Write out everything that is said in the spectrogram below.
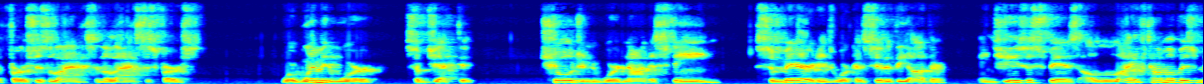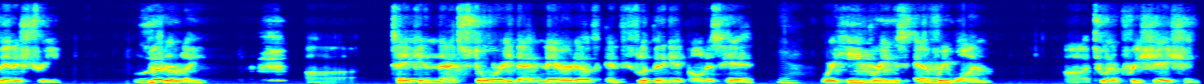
the first is last and the last is first, where women were subjected, children were not esteemed, Samaritans were considered the other. And Jesus spends a lifetime of his ministry literally uh, taking that story, that narrative, and flipping it on his head. Yeah. Where he brings everyone uh, to an appreciation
